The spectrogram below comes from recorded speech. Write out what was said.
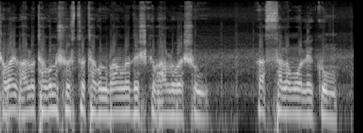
সবাই ভালো থাকুন সুস্থ থাকুন বাংলাদেশকে ভালোবাসুন। আসসালামু আলাইকুম।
